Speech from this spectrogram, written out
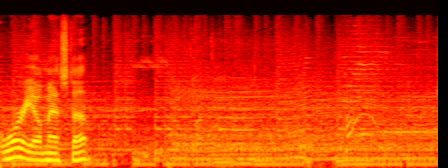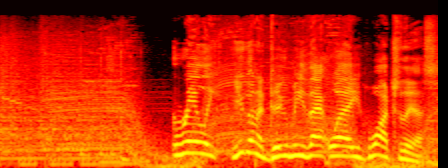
Wario messed up. Really? You gonna do me that way? Watch this.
